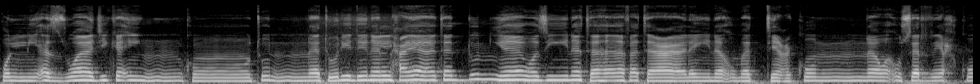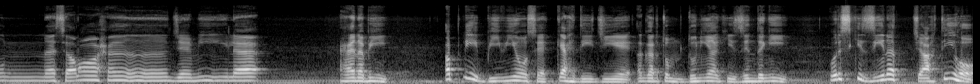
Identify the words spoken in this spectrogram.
قل لأزواجك إن كنتن تردن الحياة الدنيا وزينتها فتعالين أمتعكن وأسرحكن سراحا جميلا اے نبی، اپنی بیویوں سے کہہ دیجیے اگر تم دنیا کی زندگی اور اس کی زینت چاہتی ہو۔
